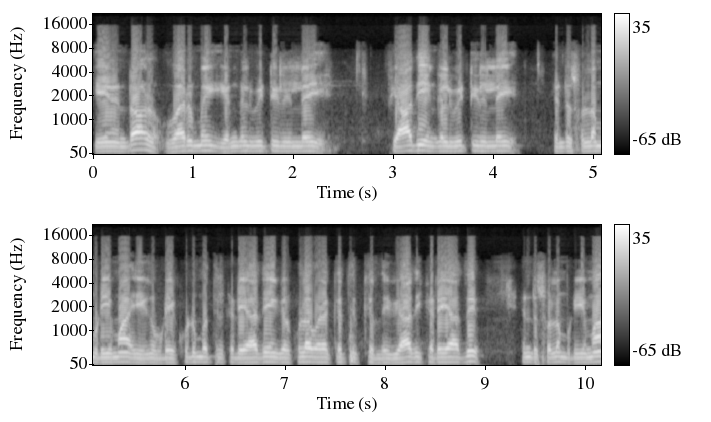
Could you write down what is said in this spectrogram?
ஏனென்றால் வறுமை எங்கள் வீட்டில் இல்லை வியாதி எங்கள் வீட்டில் இல்லை என்று சொல்ல முடியுமா? எங்களுடைய குடும்பத்தில் கிடையாது எங்கள் குல வழக்கத்திற்கு இந்த வியாதி கிடையாது என்று சொல்ல முடியுமா?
